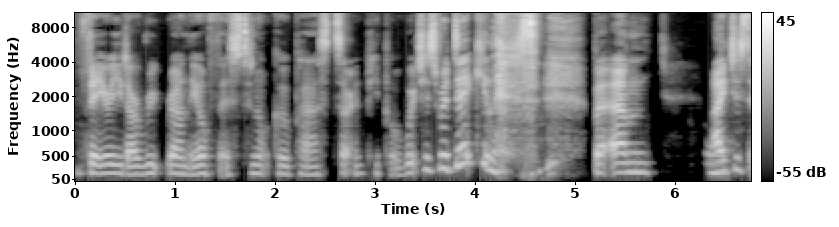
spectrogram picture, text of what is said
varied our route around the office to not go past certain people which is ridiculous but um i just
